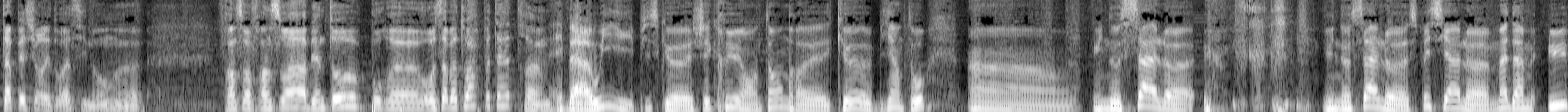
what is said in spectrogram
taper sur les doigts sinon. euh. François François, à bientôt pour euh, aux abattoirs peut-être? Eh ben oui, puisque j'ai cru entendre euh, que bientôt un, une salle, une salle spéciale Madame U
